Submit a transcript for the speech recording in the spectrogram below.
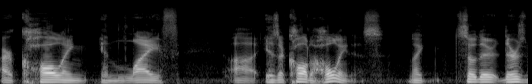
our calling in life uh, is a call to holiness. Like so, there there's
